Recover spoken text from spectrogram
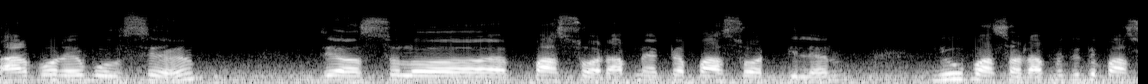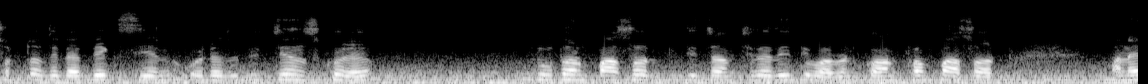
তারপরে বলছে যে আসলে পাসওয়ার্ড আপনি একটা পাসওয়ার্ড দিলেন নিউ পাসওয়ার্ড আপনি যদি পাসওয়ার্ডটা যেটা দেখছেন, ওইটা যদি চেঞ্জ করে নতুন পাসওয়ার্ড দিতে চান, সেটা দিতে পারবেন কনফার্ম পাসওয়ার্ড মানে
